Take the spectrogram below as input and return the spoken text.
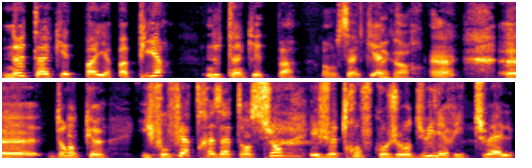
ne t'inquiète pas, il n'y a pas pire. Ne t'inquiète pas. On s'inquiète. D'accord. Hein Euh, donc, euh, il faut faire très attention. Et je trouve qu'aujourd'hui, les rituels,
